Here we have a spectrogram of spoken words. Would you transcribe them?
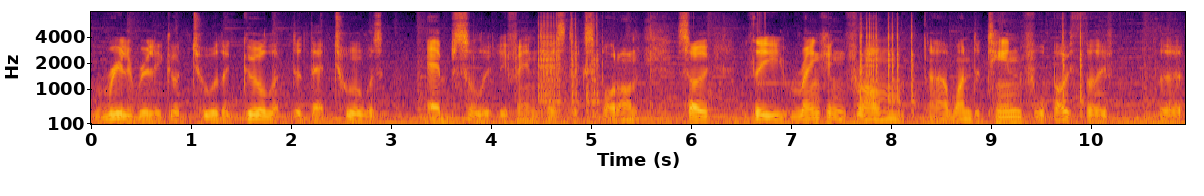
really really good tour. The girl that did that tour was absolutely fantastic spot on. So the ranking from uh, 1 to 10 for both the the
